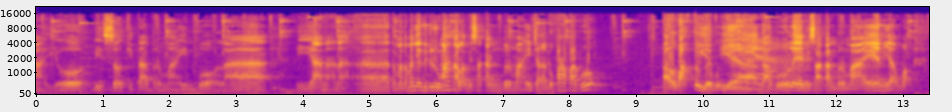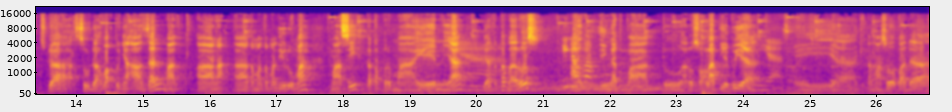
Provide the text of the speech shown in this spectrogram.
ayo besok kita bermain bola. Iya anak-anak, eh, teman-teman yang di rumah kalau misalkan bermain jangan lupa apa bu? Tahu waktu ya bu? Iya, Iya. nggak boleh misalkan bermain ya wak- sudah sudah waktunya azan anak eh, teman-teman di rumah masih tetap bermain ya. Iya. Ya tetap harus Ingat waktu. ingat waktu harus sholat ya bu ya. Iya, Iya, kita masuk pada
